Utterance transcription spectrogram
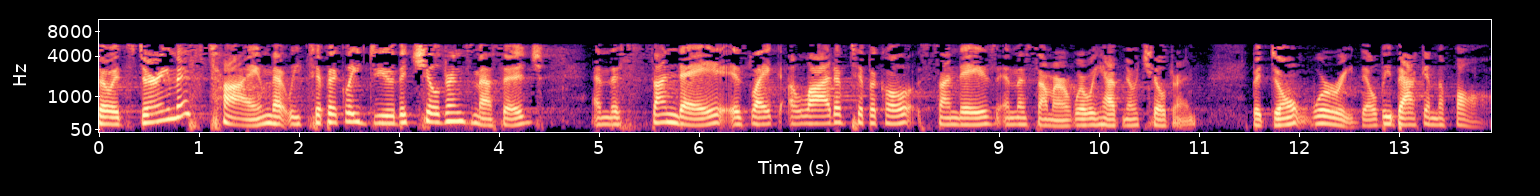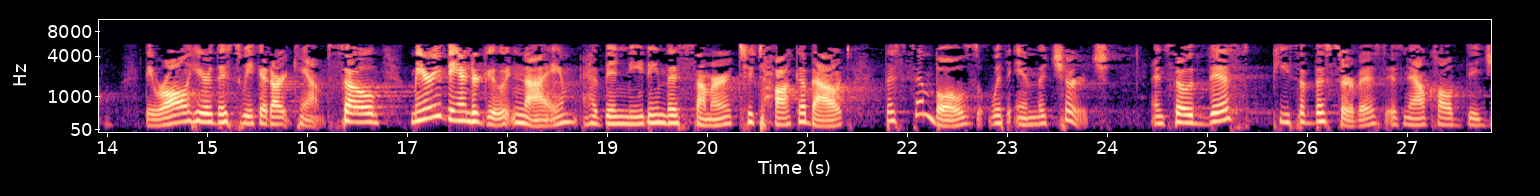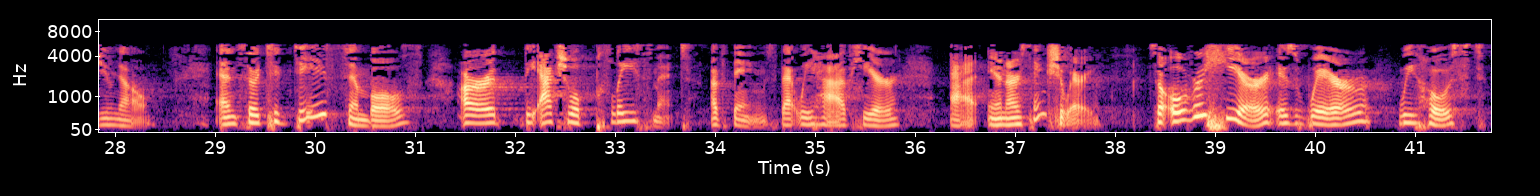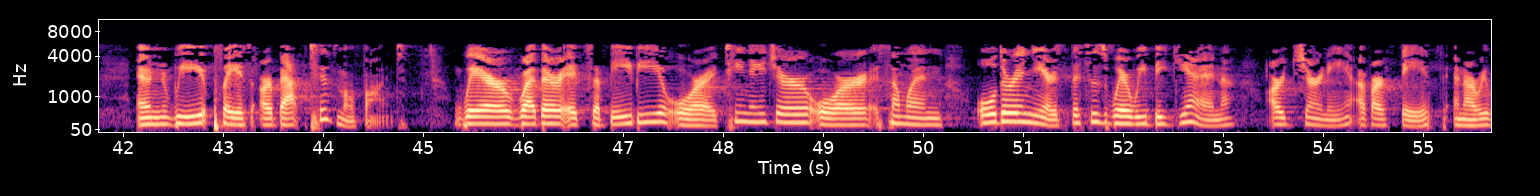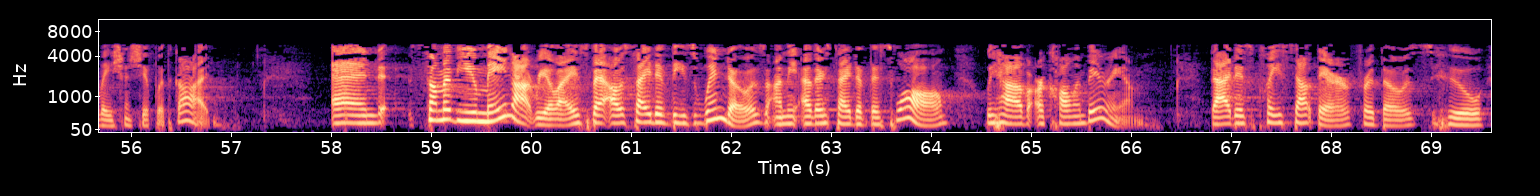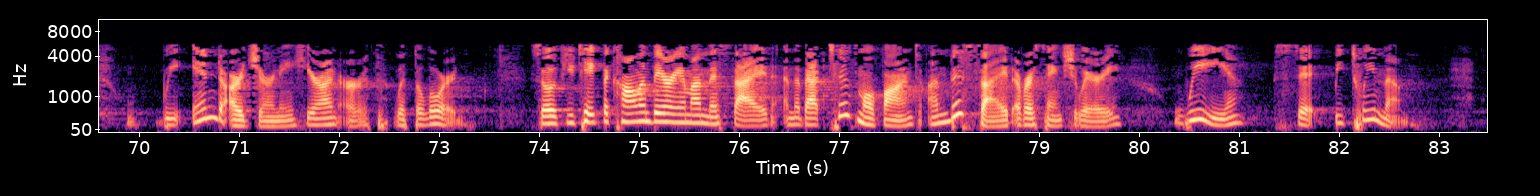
So it's during this time that we typically do the children's message. And this Sunday is like a lot of typical Sundays in the summer where we have no children. But don't worry, they'll be back in the fall. They were all here this week at art camp. So Mary Vandergoot and I have been meeting this summer to talk about the symbols within the church. And so this piece of the service is now called Did You Know? And so today's symbols are the actual placement of things that we have here at, in our sanctuary. So over here is where we host and we place our baptismal font where whether it's a baby or a teenager or someone older in years, this is where we begin our journey of our faith and our relationship with God. And some of you may not realize, but outside of these windows on the other side of this wall, we have our columbarium. That is placed out there for those who we end our journey here on earth with the Lord. So if you take the columbarium on this side and the baptismal font on this side of our sanctuary, we sit between them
